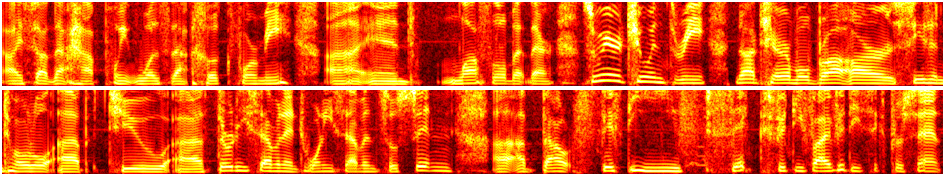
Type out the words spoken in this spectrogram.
I thought that half point was that hook for me, uh, and lost a little bit there. So we are two and three, not terrible. Brought our season total up to uh, 37 and 27. So sitting uh, about 56, 55, 56 percent.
